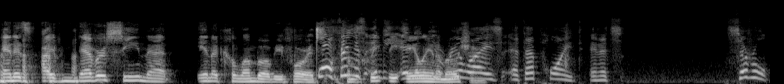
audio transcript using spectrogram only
And it's I've never seen that in a Columbo before. It's Well, the thing is, and, completely and you emotion. realize at that point, and it's several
